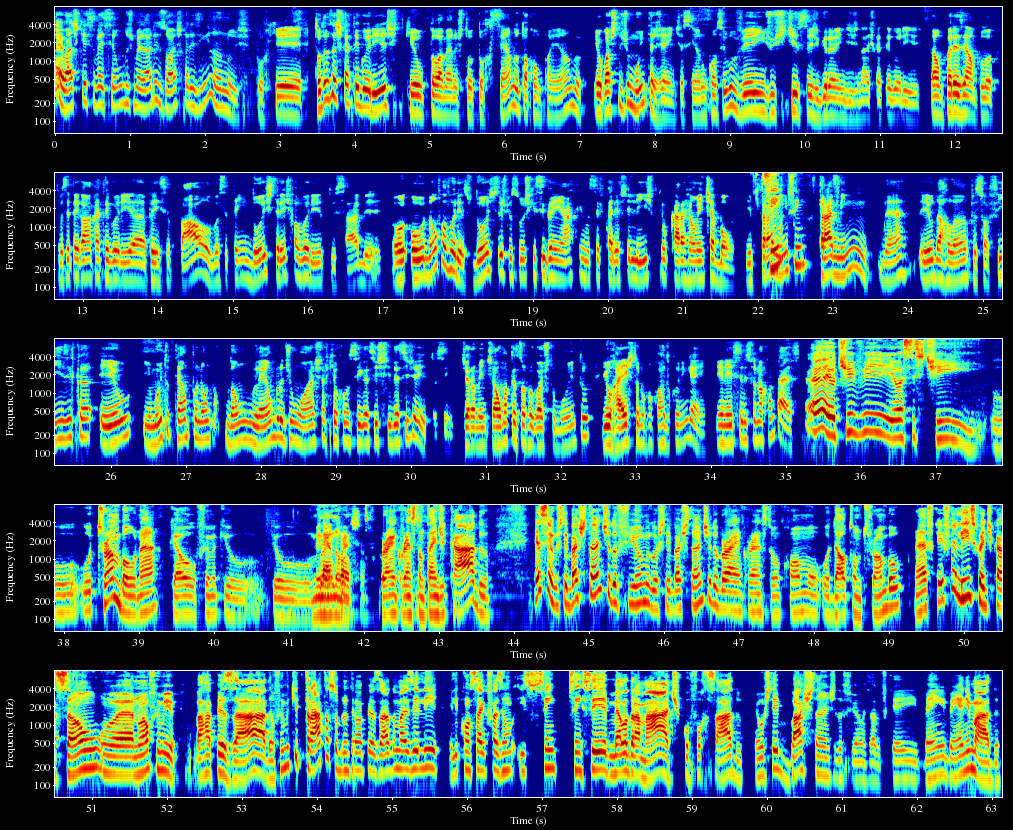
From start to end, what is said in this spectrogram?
É, eu acho que esse vai ser um dos melhores Oscars em anos, porque todas as categorias que eu, pelo menos, estou torcendo, estou acompanhando, eu gosto de muita gente, assim, eu não consigo ver injustiças grandes nas categorias. Então, por exemplo, se você pegar uma categoria principal, você tem dois, três favoritos, sabe? Ou, ou não favoritos, duas, três pessoas que se ganhassem você ficaria feliz porque o cara realmente é bom. E pra Sim, mim, sim. Pra mim, né, eu, Darlan, pessoa física, eu, em muito tempo, não, não lembro de um Oscar que eu consiga assistir desse jeito, assim. Geralmente é uma pessoa que eu gosto muito e o resto eu não concordo com ninguém. E nesse isso não acontece. É, eu tive. Eu assisti o, o Trumbull, né? Que é o filme que o, que o menino Bryan Cranston. Bryan Cranston tá indicado. E assim, eu gostei bastante do filme, gostei bastante do Bryan Cranston como o Dalton Trumbull, né? Fiquei feliz com a indicação. É, não é um filme barra pesada, é um filme que trata sobre um tema pesado, mas ele, ele consegue fazer isso sem, sem ser melodramático, forçado. Eu gostei bastante do filme, sabe? Fiquei bem, bem animado.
